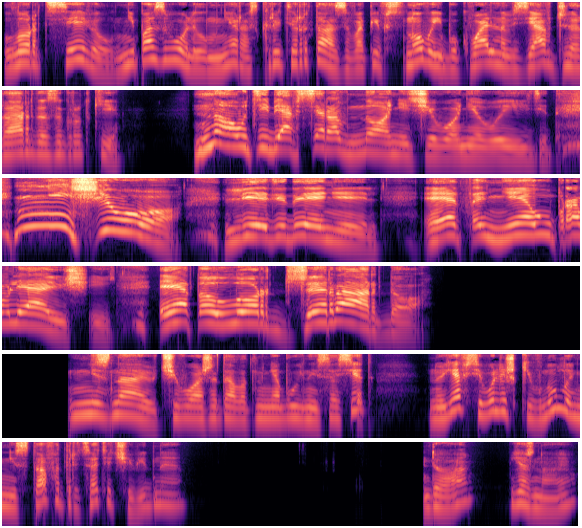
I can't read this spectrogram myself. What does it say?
Лорд Севил не позволил мне раскрыть рта, завопив снова и буквально взяв Джерарда за грудки. Но у тебя все равно ничего не выйдет. Ничего! Леди Дэниэль, это не управляющий. Это лорд Джерардо. Не знаю, чего ожидал от меня буйный сосед, но я всего лишь кивнула, не став отрицать очевидное. Да, я знаю.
